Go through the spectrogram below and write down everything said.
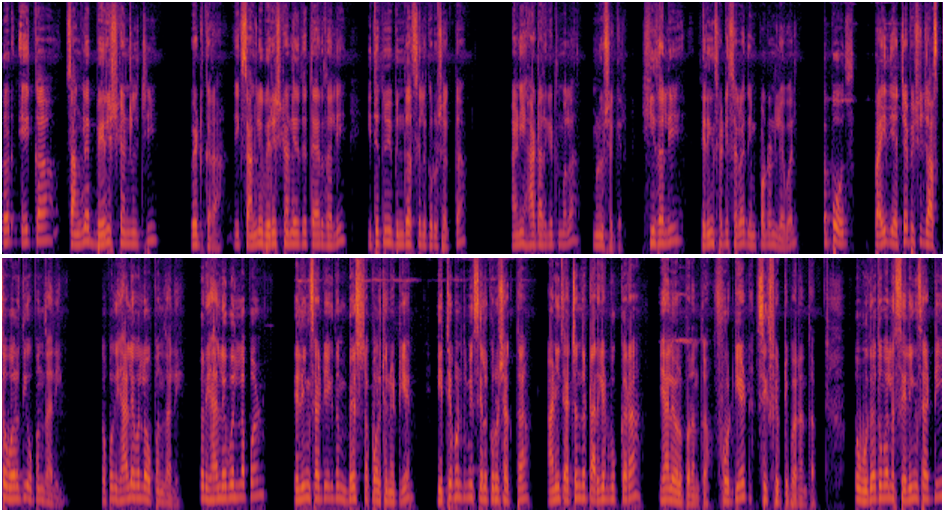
तर एका चांगल्या बेरिश कॅन्डलची वेट करा. एक चांगली बेरिश कॅन्डल इथे तयार झाली इथे तुम्ही बिंदास सेल करू शकता आणि हा टार्गेट तुम्हाला मिळू शकेल. ही झाली सेलिंगसाठी सगळ्यात इम्पॉर्टंट लेवल सपोज प्राईज याच्यापेक्षा जास्त वरती ओपन झाली. सपोज ह्या लेवलला ओपन झाली. तर ह्या लेवलला पण सेलिंगसाठी एकदम बेस्ट अपॉर्च्युनिटी आहे. इथे पण तुम्ही सेल करू शकता आणि त्याच्यानंतर टार्गेट बुक करा ह्या लेवलपर्यंत फोर्टी एट सिक्स फिफ्टीपर्यंत तर उद्या तुम्हाला सेलिंगसाठी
